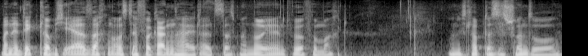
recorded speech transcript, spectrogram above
man entdeckt, glaube ich, eher Sachen aus der Vergangenheit, als dass man neue Entwürfe macht. Und ich glaube, das ist schon so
